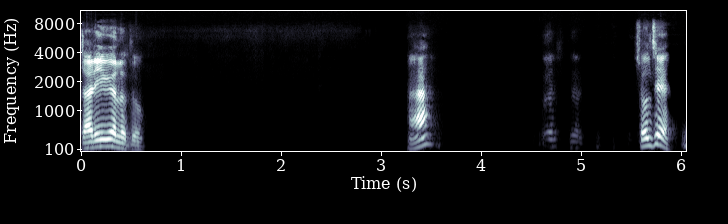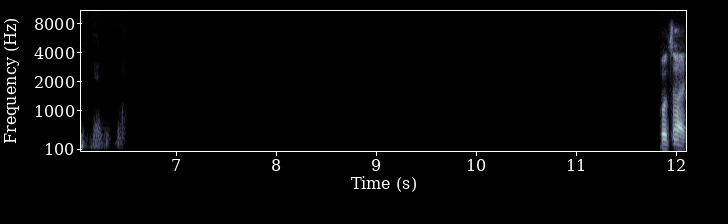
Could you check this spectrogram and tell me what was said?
দাঁড়িয়ে গেল তো। হ্যাঁ? চলছে? কোথায়?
